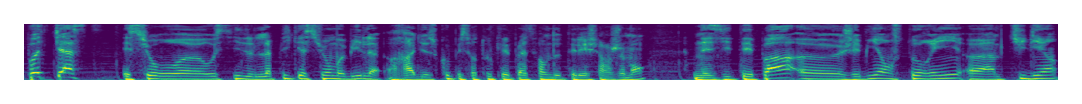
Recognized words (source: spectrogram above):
podcast et sur aussi l'application mobile Radioscope et sur toutes les plateformes de téléchargement. N'hésitez pas. J'ai mis en story un petit lien.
